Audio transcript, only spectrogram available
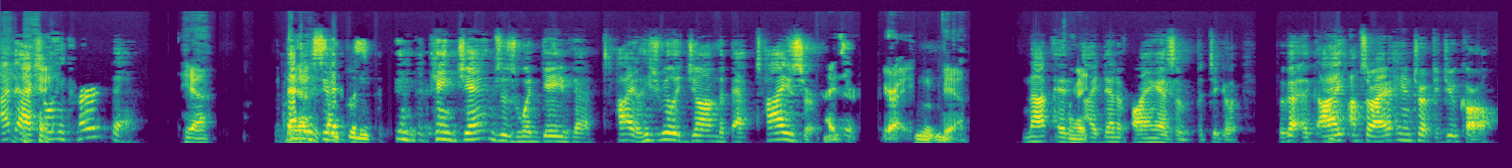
I've actually heard that. Yeah. That, yeah. See, that the, King, the King James is what gave that title. He's really John the Baptizer. Baptizer. You're right. Mm-hmm. Yeah. Not right. identifying as a particular. I, I'm sorry, I interrupted you, Carl.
